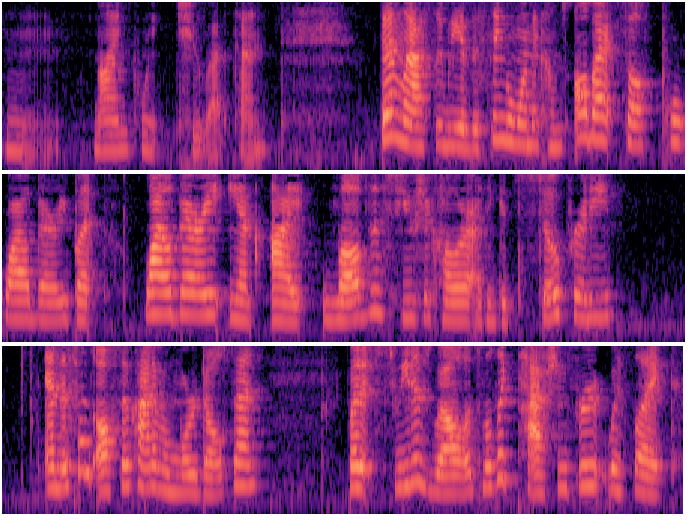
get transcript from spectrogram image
hmm, 9.2 out of 10. Then lastly, we have the single one that comes all by itself, poor Wildberry. But Wildberry, and I love this fuchsia color. I think it's so pretty. And this one's also kind of a more dull scent, but it's sweet as well. It smells like passion fruit with like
